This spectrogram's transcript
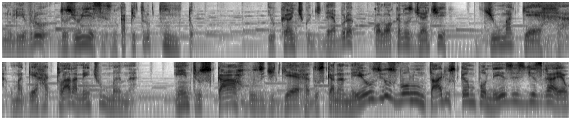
no livro dos Juízes, no capítulo 5. E o cântico de Débora coloca-nos diante de uma guerra, uma guerra claramente humana, entre os carros de guerra dos cananeus e os voluntários camponeses de Israel,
